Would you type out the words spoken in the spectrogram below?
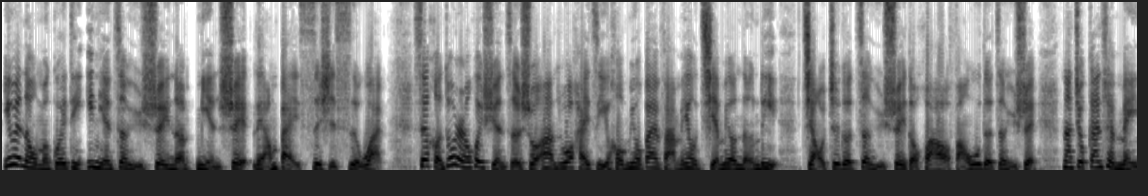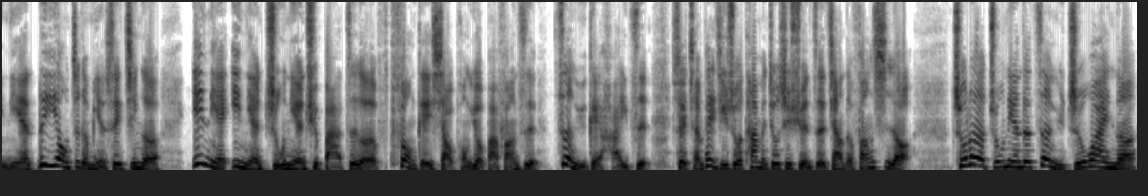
因为呢我们规定一年赠与税呢免税两百四十四万，所以很多人会选择说啊，如果孩子以后没有办法没有有钱、没有能力缴这个赠与税的话哦，房屋的赠与税，那就干脆每年利用这个免税金额，一年一年逐年去把这个送给小朋友，把房子赠与给孩子。所以陈佩琪说，他们就是选择这样的方式哦。除了逐年的赠与之外呢，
